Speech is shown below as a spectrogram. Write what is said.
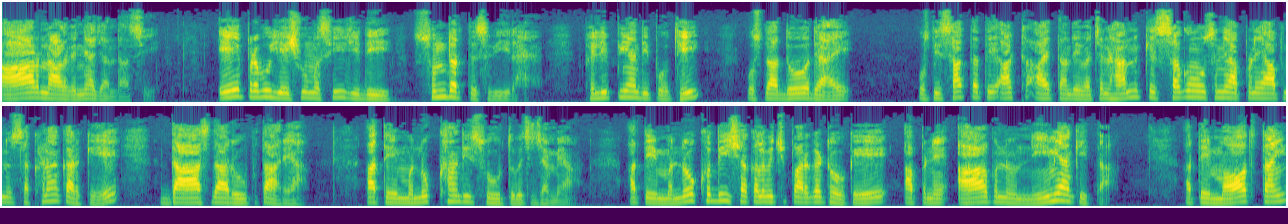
ਆਰ ਨਾਲ ਵਿੰਨਿਆ ਜਾਂਦਾ ਸੀ। ਇਹ ਪ੍ਰਭੂ ਯੀਸ਼ੂ ਮਸੀਹ ਜੀ ਦੀ ਸੁੰਦਰ ਤਸਵੀਰ ਹੈ। ਫਿਲੀਪੀਆਂ ਦੀ ਪੋਥੀ ਉਸ ਦਾ 2 ਅਧਿਆਏ, ਉਸ ਦੀ 7 ਅਤੇ 8 ਆਇਤਾਂ ਦੇ ਵਚਨ ਹਨ ਕਿ ਸਗੋਂ ਉਸ ਨੇ ਆਪਣੇ ਆਪ ਨੂੰ ਸਖਣਾ ਕਰਕੇ ਦਾਸ ਦਾ ਰੂਪ ਧਾਰਿਆ ਅਤੇ ਮਨੁੱਖਾਂ ਦੀ ਸੂਰਤ ਵਿੱਚ ਜੰਮਿਆ ਅਤੇ ਮਨੁੱਖ ਦੀ ਸ਼ਕਲ ਵਿੱਚ ਪ੍ਰਗਟ ਹੋ ਕੇ ਆਪਣੇ ਆਪ ਨੂੰ ਨੀਵਿਆਂ ਕੀਤਾ ਅਤੇ ਮੌਤ ਤਾਈਂ,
